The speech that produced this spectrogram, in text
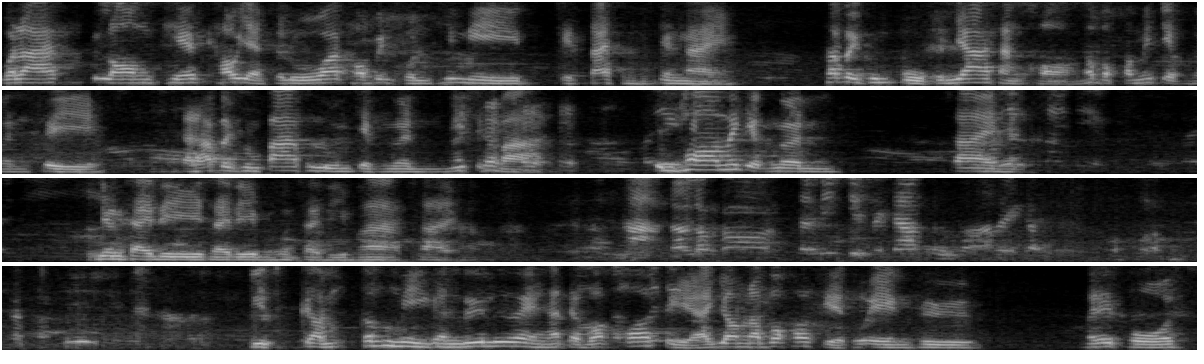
เวลาลองเทสเขาอยากจะรู้ว่าเขาเป็นคนที่มีจิตใต้สำนึกยังไง ถ้าเป็นคุณปู่คุณย่าสั่งของเขาบอกเขาไม่เก็บเงินฟรีแต่ถ้าเป็นคุณป้าคุณลุงเก็บเงิน20บาทคุณพ่อไม่เก็บเงิน ใช่คเรีรัยบกใครเด็กสวยดียังใจดีใจดีเป็นคนใจดีมากใช่ครับ ค่ะแล้วเราก็จะมีกิจกรรมหรือว่าอะไรกับกับลูกเลยไหมคะกิจกรรมก็มีกันเรื่อยๆฮะแต่ว่าข้อเสียยอมรับว่าข้อเสียตัวเองคือ ไม่ได้โพสต์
